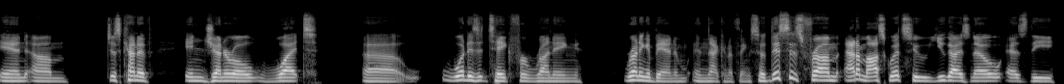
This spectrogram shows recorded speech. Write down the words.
and um, just kind of in general what uh, what does it take for running running a band and, and, that kind of thing. So this is from Adam Moskowitz, who you guys know as the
